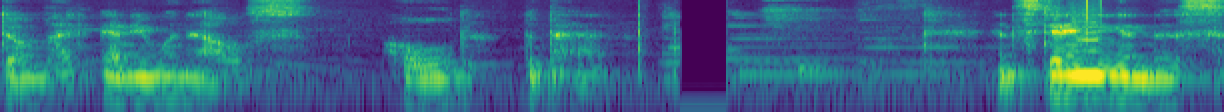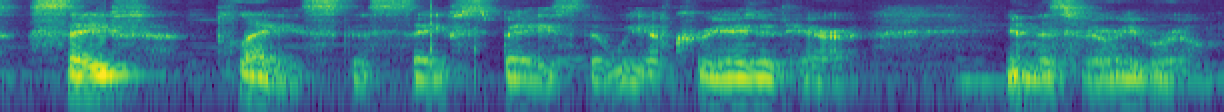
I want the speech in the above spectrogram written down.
don't let anyone else hold the pen. And staying in this safe place, this safe space that we have created here in this very room,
